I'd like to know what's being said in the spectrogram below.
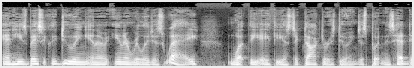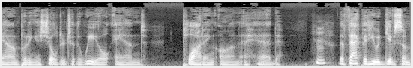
And he's basically doing in a in a religious way what the atheistic doctor is doing just putting his head down putting his shoulder to the wheel and plodding on ahead. Hmm. The fact that he would give some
